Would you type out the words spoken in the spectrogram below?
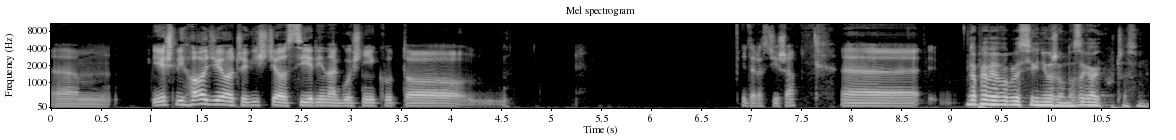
Um, jeśli chodzi oczywiście o Siri na głośniku, to i teraz cisza. Eee... Ja prawie w ogóle Siri nie używam na zegarku czasem.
